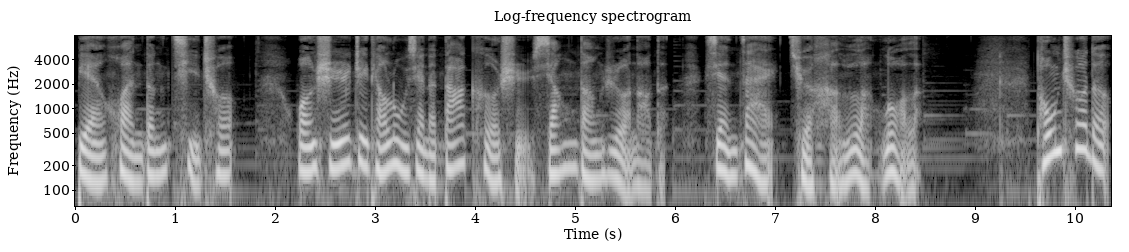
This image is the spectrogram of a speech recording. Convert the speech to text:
便换登汽车。往时这条路线的搭客是相当热闹的，现在却很冷落了。同车的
